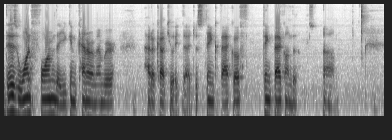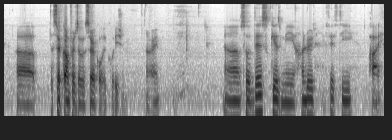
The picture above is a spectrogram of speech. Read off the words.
this is one form that you can kind of remember how to calculate that. Just think back of think back on the um, uh, the circumference of a circle equation all right. Um, so this gives me 150 pi.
